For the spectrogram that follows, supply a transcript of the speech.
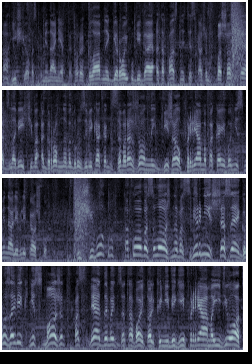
а еще воспоминания, в которых главный герой, убегая от опасности, скажем, по шоссе от зловещего огромного грузовика, как завороженный, бежал прямо, пока его не сминали в лепешку. И чего тут такого сложного? Сверни с шоссе, грузовик не сможет последовать за тобой, только не беги прямо, идиот!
